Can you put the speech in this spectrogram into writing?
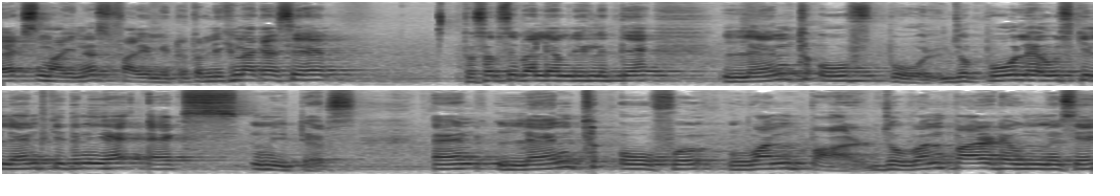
एक्स माइनस फाइव मीटर तो लिखना कैसे है? तो सबसे पहले हम लिख लेते हैं लेंथ ऑफ़ पोल जो पोल है, उसकी लेंथ कितनी है? X metres and length of one part जो वन पार्ट है, उनमें से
